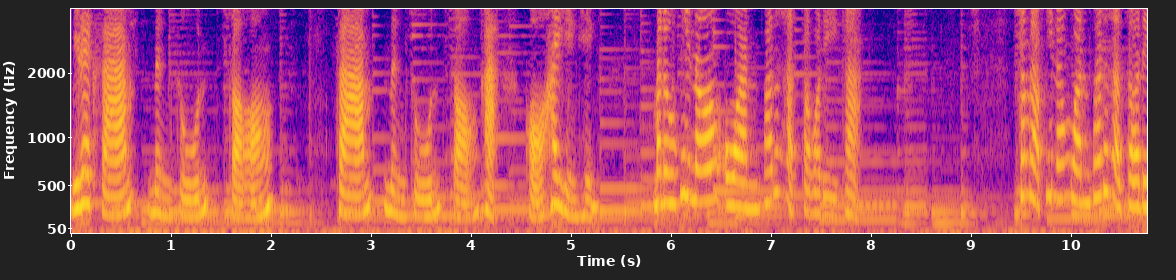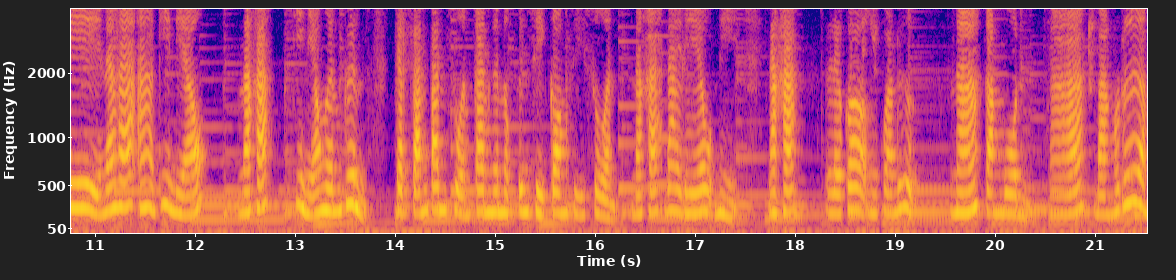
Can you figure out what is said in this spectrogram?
มีเลข 3 1 0 2 3 1 0 2 ค่ะ ขอให้เฮงๆ มาดูพี่น้องวันพฤหัสบดีค่ะสำหรับพี่น้องวันพฤหัสบดีนะคะอ่าขี้เหนียวนะคะขี้เหนียวเงินขึ้น จัดสรรปันส่วนการเงินออกเป็นสีกองสีส่วนนะคะ ได้แล้วนี่นะคะ แล้วก็มีความรู้สึก นะกังวลนะคะบางเรื่อง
